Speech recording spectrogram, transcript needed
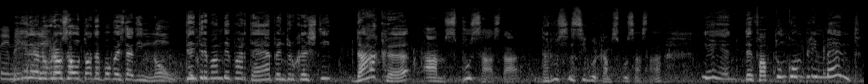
de niște... Bine, nu vreau să aud toată povestea din nou. Te întrebam de partea aia pentru că știi, dacă am spus asta, dar nu sunt sigur că am spus asta, e de fapt un compliment.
